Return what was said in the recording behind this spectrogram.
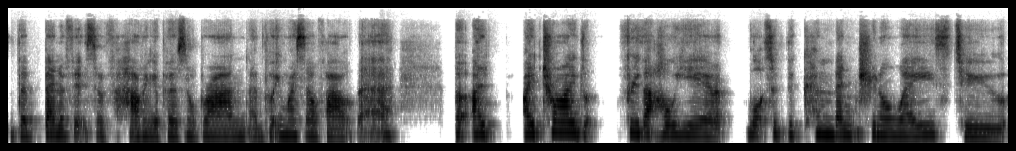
the benefits of having a personal brand and putting myself out there. But I I tried through that whole year lots of the conventional ways to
